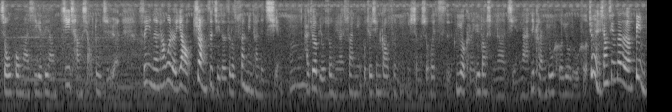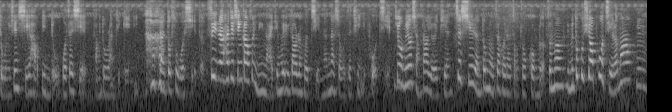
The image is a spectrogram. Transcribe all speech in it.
周公啊是一个非常机场小肚之人，所以呢他为了要赚自己的这个算命摊的钱。他就比如说你来算命，我就先告诉你你什么时候会死，你有可能遇到什么样的劫难，你可能如何又如何，就很像现在的病毒，你先写好病毒，我再写防毒软体给你，现在都是我写的。所以呢，他就先告诉你你哪一天会遇到任何劫难，那时候我再替你破解。结果没有想到有一天，这些人都没有再回来找周公了，怎么你们都不需要破解了吗？嗯，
